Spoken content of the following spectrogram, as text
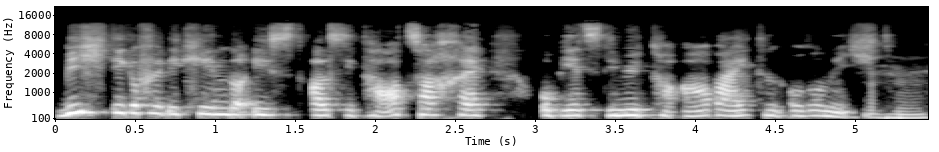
wichtiger für die Kinder ist als die Tatsache, ob jetzt die Mütter arbeiten oder nicht. Mhm.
